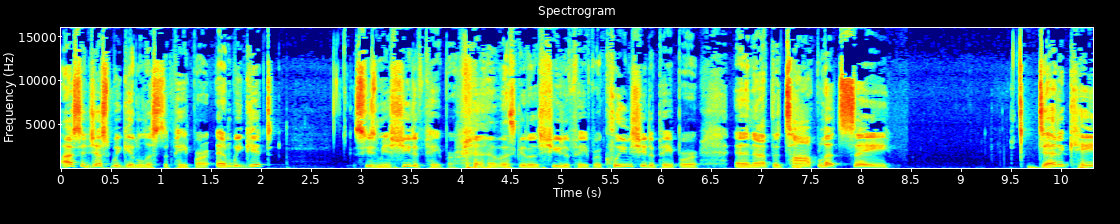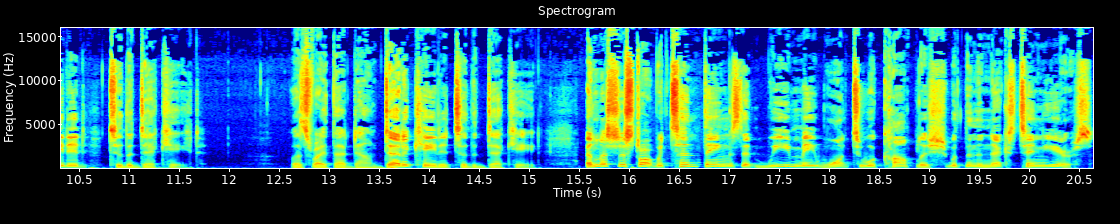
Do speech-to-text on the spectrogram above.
I suggest we get a list of paper and we get, excuse me, a sheet of paper. let's get a sheet of paper, clean sheet of paper. And at the top, let's say dedicated to the decade. Let's write that down. Dedicated to the decade. And let's just start with 10 things that we may want to accomplish within the next 10 years.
